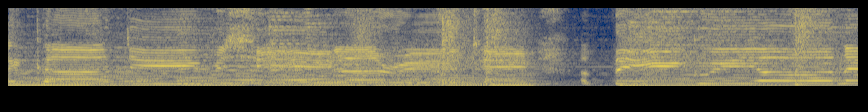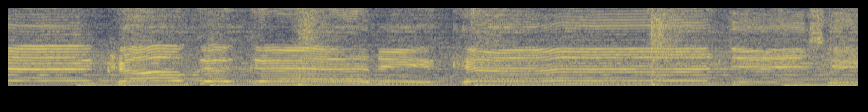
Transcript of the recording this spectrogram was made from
က်ျားတိုက်ခါတီမရှိလာရီတီအသေးခွေရောနဲ့ခေါက်ကကဒီခံတင်ရှိ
